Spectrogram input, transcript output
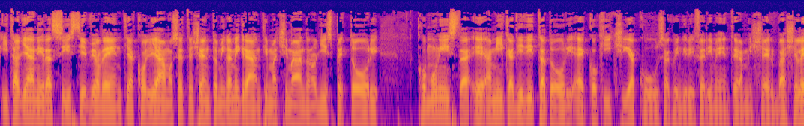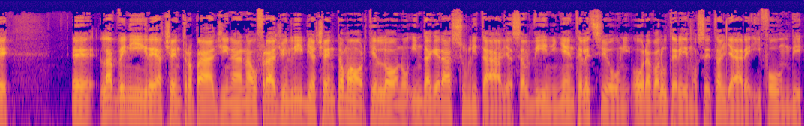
italiani razzisti e violenti, accogliamo 700.000 migranti ma ci mandano gli ispettori. Comunista e amica di dittatori, ecco chi ci accusa, quindi riferimento a Michelle Bachelet. Eh, l'avvenire a centro pagina, naufragio in Libia, 100 morti e l'ONU indagherà sull'Italia. Salvini, niente elezioni, ora valuteremo se tagliare i fondi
